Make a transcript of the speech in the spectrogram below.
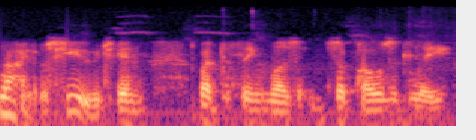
right. It was huge, and but the thing was, supposedly,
